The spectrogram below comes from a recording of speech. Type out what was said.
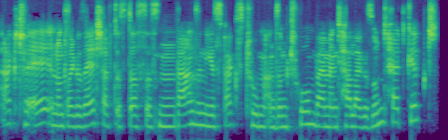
aktuell in unserer Gesellschaft ist, dass es ein wahnsinniges Wachstum an Symptomen bei mentaler Gesundheit gibt.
